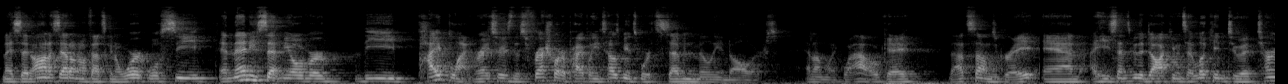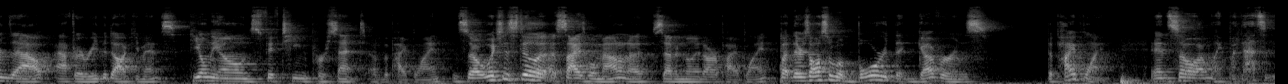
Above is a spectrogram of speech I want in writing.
And I said, honestly, I don't know if that's going to work. We'll see. And then he sent me over the pipeline, right? So he has this freshwater pipeline. He tells me it's worth $7 million. And I'm like, wow, okay that sounds great. And he sends me the documents. I look into it. Turns out, after I read the documents, he only owns 15% of the pipeline. And so, which is still a sizable amount on a $7 million pipeline. But there's also a board that governs the pipeline. And so I'm like, but that's,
